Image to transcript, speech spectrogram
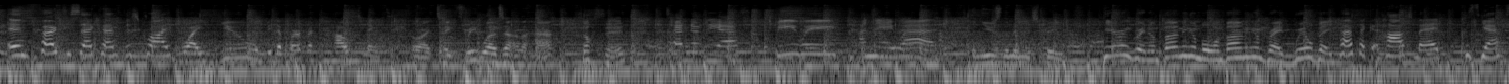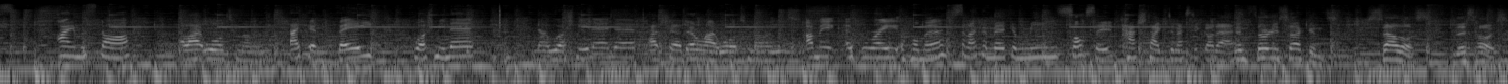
In 30 seconds, describe why you would be the perfect housemate. Alright, take three words out of the hat Sausage. Tender DS. Kiwi. Kanye West. and use them in your speech. Kieran Green on Birmingham Ball and Birmingham Bread will be. Perfect housemate. Because yes, I am a star. I like watermelons. I can bake. Wash me neck. Now wash me neck. Actually, I don't like watermelons. I make a great hummus. And I can make a mean sausage. Hashtag domestic goddess. In 30 seconds, sell us this house.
